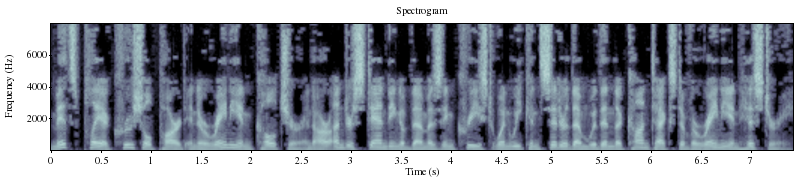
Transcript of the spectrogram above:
Myths play a crucial part in Iranian culture and our understanding of them is increased when we consider them within the context of Iranian history.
